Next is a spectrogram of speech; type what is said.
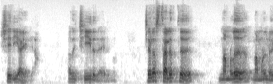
ശരിയായില്ല. അത് ചെയ്യരുതായിരുന്നു. ചില സ്ഥലത്ത് നമ്മൾ നമ്മളുടെ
